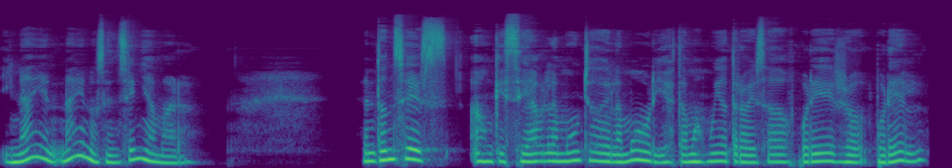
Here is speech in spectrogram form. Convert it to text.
y nadie, nadie nos enseña a amar. Entonces, aunque se habla mucho del amor y estamos muy atravesados por ello, por él,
